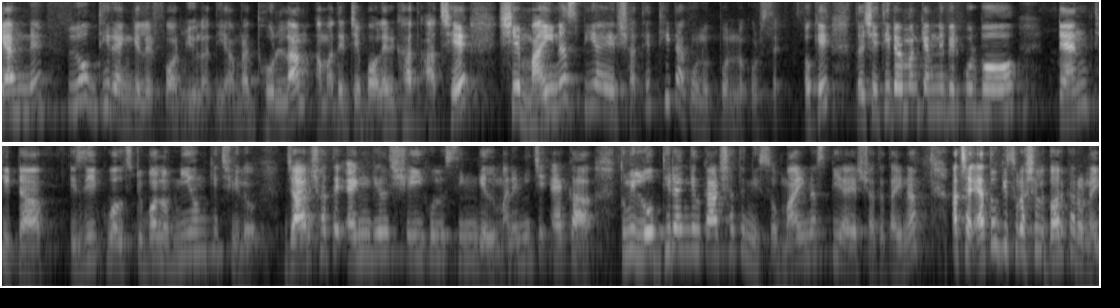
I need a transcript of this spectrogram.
কেমনে? লব্ধির অ্যাঙ্গেলের ফর্মুলা দিয়ে আমরা ধরলাম আমাদের যে বলের ঘাত আছে, সে মাইনাস পিআই এর সাথে থিটা কোণ উৎপন্ন করছে। ওকে তাহলে সেই থিটার মান কেমনে বের করব? Tan theta is equals to বলো, নিয়ম কি ছিল? যার সাথে অ্যাঙ্গেল সেই হলো সিঙ্গেল মানে নিচে একা। তুমি লব্ধির অ্যাঙ্গেল কার সাথে নিছো? মাইনাস পিআই এর সাথে, তাই না? আচ্ছা এত কিছুর আসলে দরকারও নাই,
